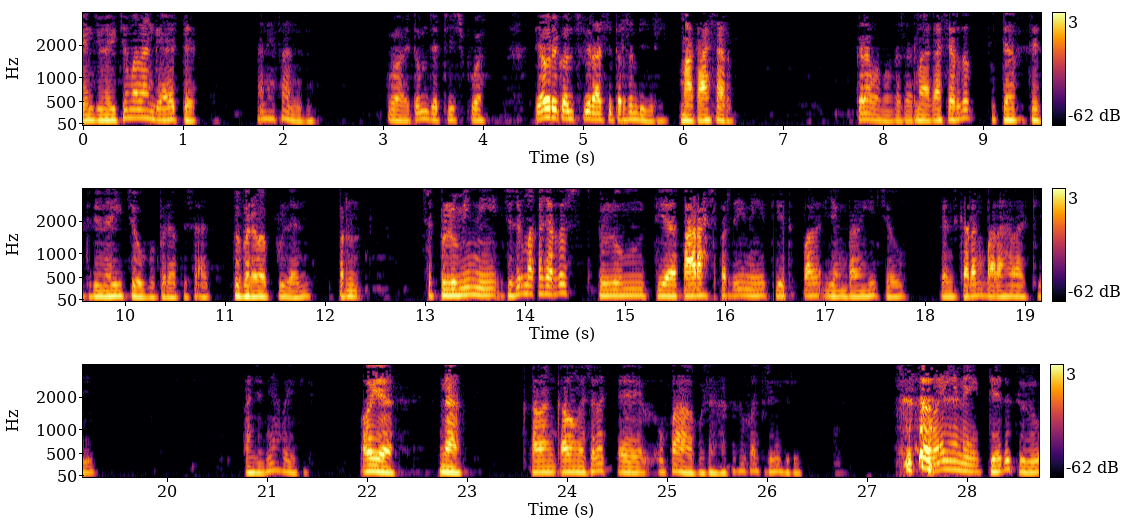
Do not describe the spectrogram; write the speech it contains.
yang zona hijau malah nggak ada? Aneh banget. Wah, itu menjadi sebuah teori konspirasi tersendiri. Makassar. Kenapa Makassar? Makassar tuh udah jadi zona hijau beberapa saat, beberapa bulan. Per- sebelum ini, justru Makassar tuh sebelum dia parah seperti ini, dia tuh yang paling hijau. Dan sekarang parah lagi. Lanjutnya apa itu? Oh iya, nah kalau kalau nggak salah, eh lupa aku salah satu lupa berita gitu. Pokoknya ini dia tuh dulu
